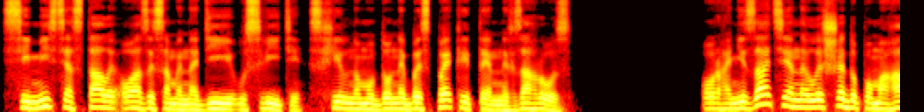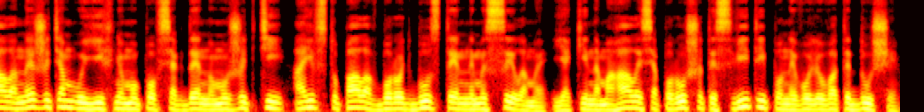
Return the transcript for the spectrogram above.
Ці місця стали оазисами надії у світі, схильному до небезпеки й темних загроз. Організація не лише допомагала нежитям у їхньому повсякденному житті, а й вступала в боротьбу з темними силами, які намагалися порушити світ і поневолювати душі.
